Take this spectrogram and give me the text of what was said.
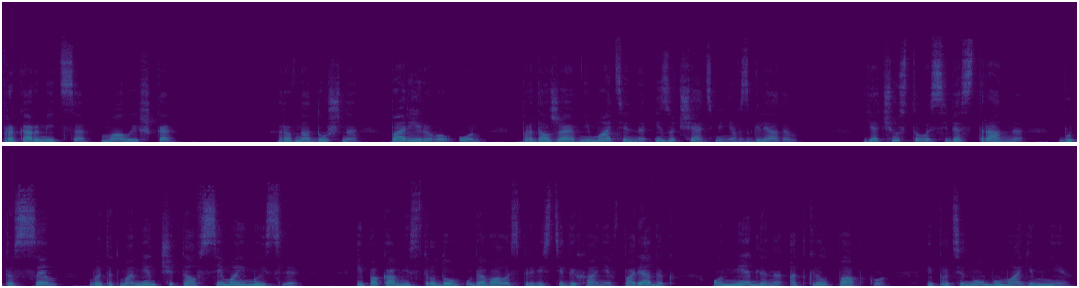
прокормиться, малышка. Равнодушно парировал он, продолжая внимательно изучать меня взглядом. Я чувствовала себя странно, будто Сэм в этот момент читал все мои мысли, и пока мне с трудом удавалось привести дыхание в порядок, он медленно открыл папку и протянул бумаги мне.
